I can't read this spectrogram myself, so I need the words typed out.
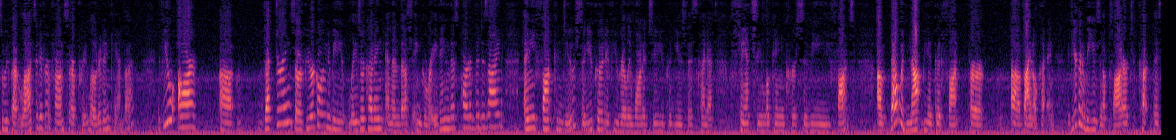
So we've got lots of different fonts that are preloaded in Canva. If you are uh, vectoring, so if you're going to be laser cutting and then thus engraving this part of the design, any font can do. So you could, if you really wanted to, you could use this kind of fancy looking cursive font. Um, that would not be a good font for uh, vinyl cutting. If you're going to be using a plotter to cut this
